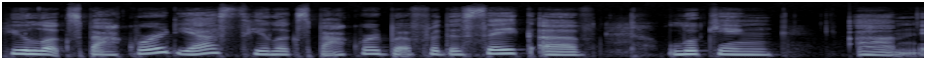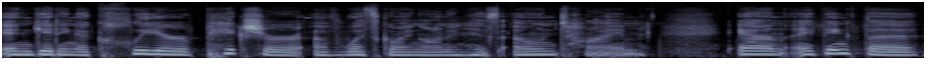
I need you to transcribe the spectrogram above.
he looks backward. Yes, he looks backward, but for the sake of looking um, and getting a clear picture of what's going on in his own time. And I think the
